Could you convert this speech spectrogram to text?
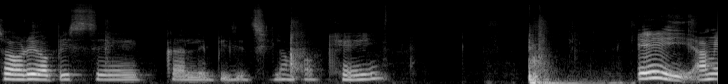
সরি অফিসে কালে বিজি ছিলাম ওকে এই, আমি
